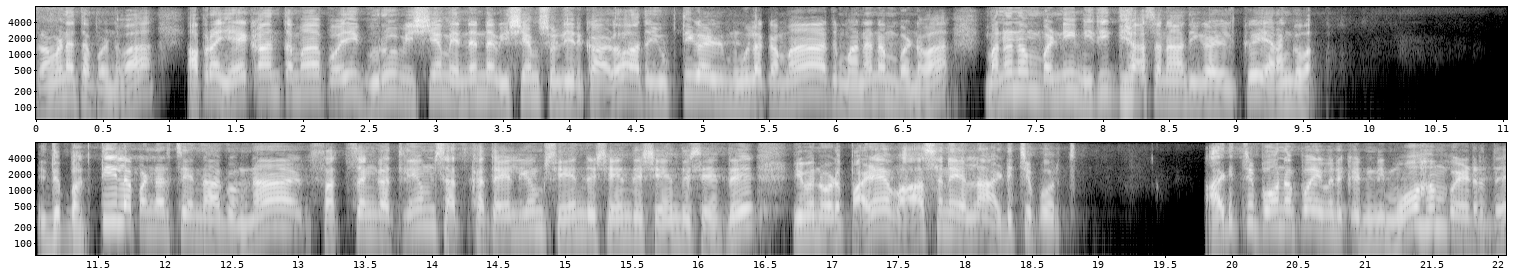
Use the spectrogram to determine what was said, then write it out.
ஸ்ரவணத்தை பண்ணுவா. அப்புறம் ஏகாந்தமா போய் குரு விஷயம் என்னென்ன விஷயம் சொல்லியிருக்காளோ அது யுக்திகள் மூலகமா அது மனனம் பண்ணுவா. மனனம் பண்ணி நிதித்தியாசனாதிகளுக்கு இறங்குவா. இது பக்தியில பண்ணர்ச்சி என்ன ஆகும்னா சத் சங்கத்திலையும் சத் கதையிலையும் சேர்ந்து சேர்ந்து சேர்ந்து சேர்ந்து இவனோட பழைய வாசனை எல்லாம் அடிச்சு போறது அடிச்சு போனப்போ இவனுக்கு மோகம் போயிடுறது.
